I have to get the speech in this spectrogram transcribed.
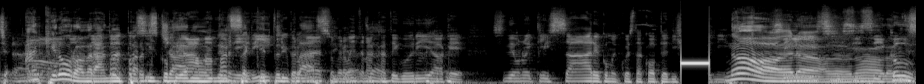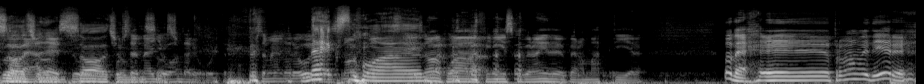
Cioè, evitare. anche loro avranno il parmigiano ma a nel parte i sacchetto ricchi di per me plastica, sono veramente una cioè. categoria che si devono eclissare come questa coppia di No, sì, no, sì, sì, no, sì. no, Comunque, dissocio, vabbè, adesso dissocio, forse è meglio dissocio. andare oltre. Forse è meglio andare oltre. Next sennò qua- one. sennò qua finisco veramente per ammattire. Vabbè, eh, proviamo a vedere. Eh,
